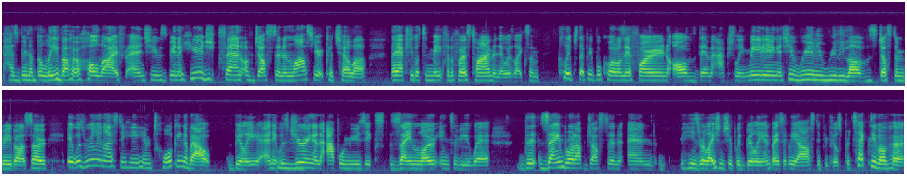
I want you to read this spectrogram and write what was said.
has been a believer her whole life, and she's been a huge fan of Justin. And last year at Coachella, they actually got to meet for the first time, and there was like some clips that people caught on their phone of them actually meeting and she really really loves Justin Bieber so it was really nice to hear him talking about Billie and it was hmm. during an Apple Music's Zane Lowe interview where the Zane brought up Justin and his relationship with Billie and basically asked if he feels protective of her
